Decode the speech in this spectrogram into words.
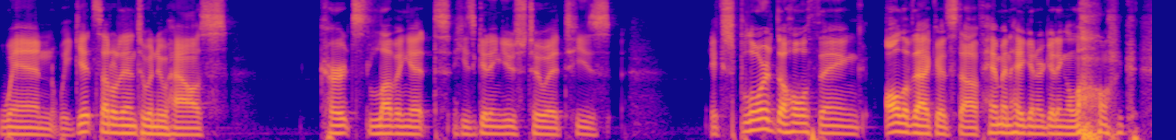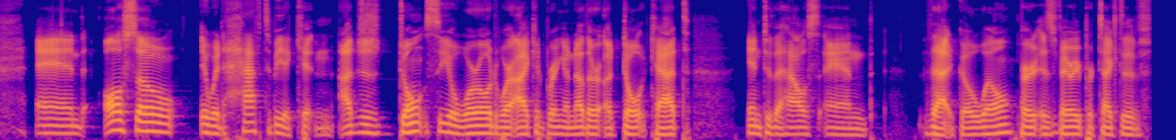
when we get settled into a new house. Kurt's loving it. He's getting used to it. He's explored the whole thing, all of that good stuff. Him and Hagen are getting along. and also, it would have to be a kitten. I just don't see a world where I could bring another adult cat into the house and that go well. Kurt is very protective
